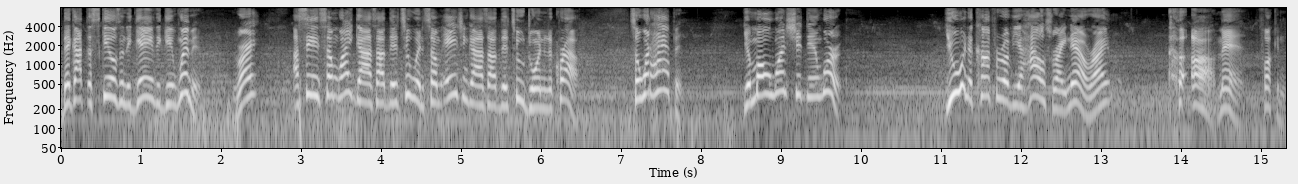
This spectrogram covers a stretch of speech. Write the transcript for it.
they got the skills in the game to get women, right? I seen some white guys out there too and some Asian guys out there too joining the crowd. So what happened? Your mode one shit didn't work. You in the comfort of your house right now, right? oh man, fucking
